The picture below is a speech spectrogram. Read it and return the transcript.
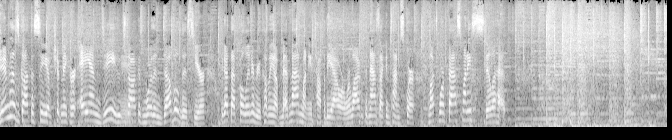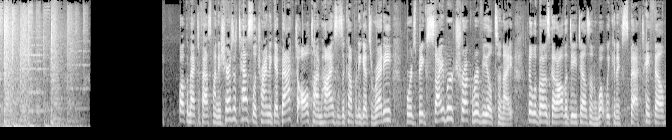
Jim has got the CEO of chipmaker AMD, whose stock has more than doubled this year. We got that full interview coming up at Mad Money, top of the hour. We're live at the NASDAQ in Times Square. Much more fast money still ahead. Welcome back to Fast Money. Shares of Tesla trying to get back to all time highs as the company gets ready for its big Cybertruck reveal tonight. Phil LeBeau's got all the details on what we can expect. Hey, Phil.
